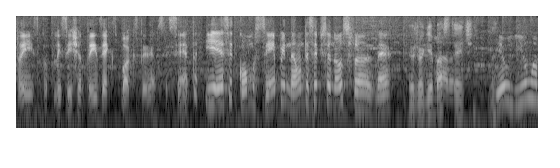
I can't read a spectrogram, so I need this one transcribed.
3 pro PlayStation 3 e Xbox 360. E esse, como sempre, não decepcionou os fãs, né? Eu joguei Cara. bastante. Eu li uma,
